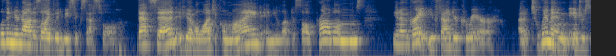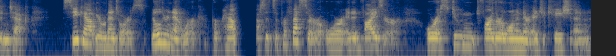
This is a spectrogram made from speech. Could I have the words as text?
well, then you're not as likely to be successful. That said, if you have a logical mind and you love to solve problems, you know, great, you found your career. Uh, to women interested in tech, seek out your mentors, build your network. Perhaps it's a professor or an advisor or a student farther along in their education.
